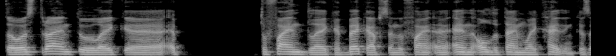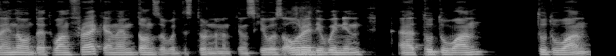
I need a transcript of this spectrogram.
So I was trying to like uh, ap- to find like a backups and find uh, and all the time like hiding because I know that one frag and I'm Donzo with this tournament because he was already winning uh, two to one, two to one,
